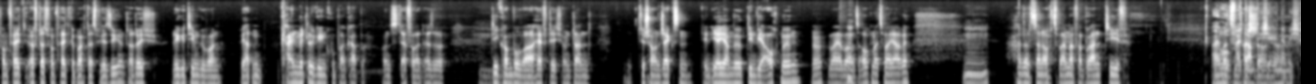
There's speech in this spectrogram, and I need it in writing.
vom Feld, öfters vom Feld gebracht, als wir sie und dadurch legitim gewonnen. Wir hatten kein Mittel gegen Cooper Cup und Stafford, also mhm. die Combo war heftig und dann Deshaun Jackson, den ihr ja mögt, den wir auch mögen, ne? war ja bei uns auch mal zwei Jahre, mhm. hat uns dann auch zweimal verbrannt tief. Einmal oh, verdammt, ich erinnere ja. mich.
